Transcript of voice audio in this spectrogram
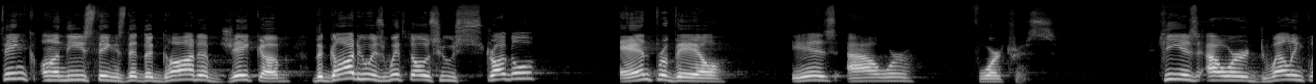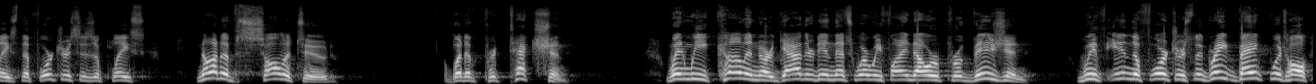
Think on these things that the God of Jacob, the God who is with those who struggle and prevail, is our fortress. He is our dwelling place. The fortress is a place not of solitude, but of protection. When we come and are gathered in, that's where we find our provision within the fortress. The great banquet hall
